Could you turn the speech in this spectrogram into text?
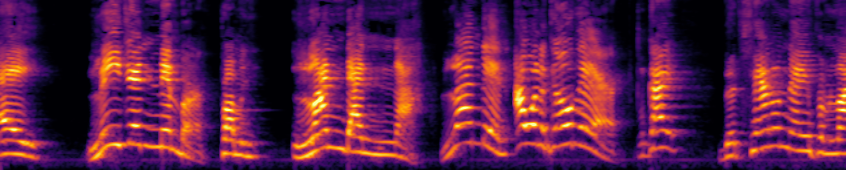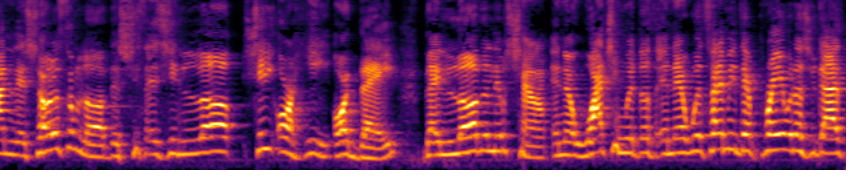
a Legion member from London. London, I want to go there, okay? The channel name from London that showed us some love that she says she loved, she or he or they they love the Lips channel and they're watching with us and they're with so that means they're praying with us you guys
